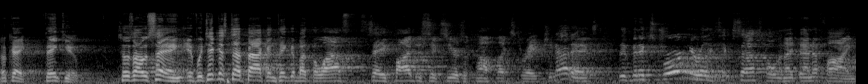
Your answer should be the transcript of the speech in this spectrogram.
Okay, thank you. So as I was saying, if we take a step back and think about the last, say, five to six years of complex trait genetics, they've been extraordinarily successful in identifying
